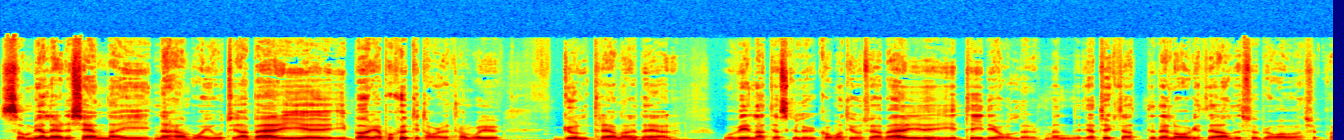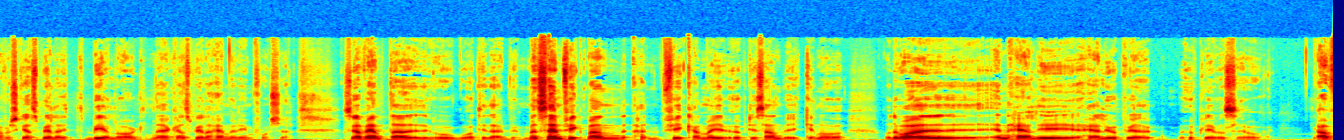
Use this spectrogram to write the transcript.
som jag lärde känna i, när han var i Åtvidaberg i, i början på 70-talet. Han var ju guldtränare där och ville att jag skulle komma till Åtvidaberg i, i tidig ålder. Men jag tyckte att det där laget är alldeles för bra. Varför ska jag spela i ett B-lag när jag kan spela hemma i Rimforsa? Så jag väntade och gå till Derby. Men sen fick, man, fick han mig upp till Sandviken. Och, och det var eh, en härlig, härlig upplevelse. Och, ja,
